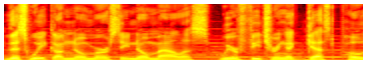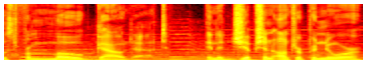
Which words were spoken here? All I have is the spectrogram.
This week on No Mercy, No Malice, we're featuring a guest post from Mo Gawdat, an Egyptian entrepreneur,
